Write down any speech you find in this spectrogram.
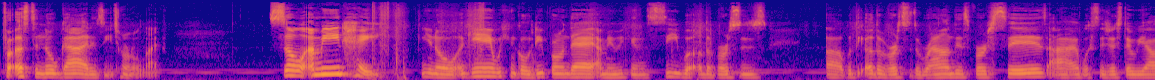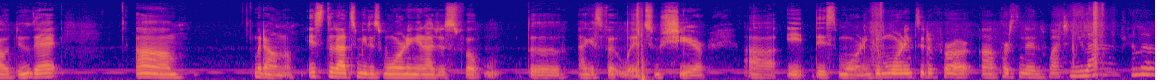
for us to know God is eternal life. So, I mean, hey, you know, again, we can go deeper on that. I mean, we can see what other verses, uh, what the other verses around this verse says. I would suggest that we all do that. Um, but I don't know. It stood out to me this morning, and I just felt the, I guess, felt led to share uh, it this morning. Good morning to the per, uh, person that is watching me live. Hello.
